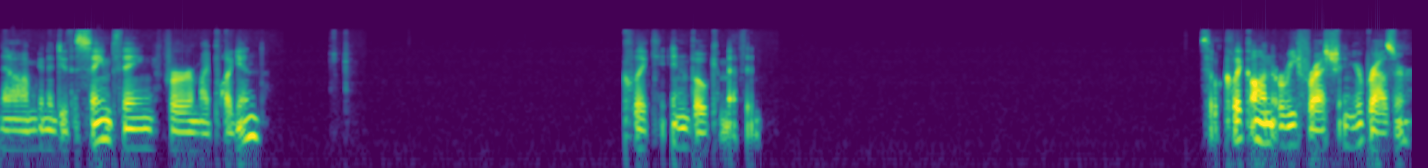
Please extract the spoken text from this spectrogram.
Now I'm going to do the same thing for my plugin. Click invoke method. So click on refresh in your browser.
